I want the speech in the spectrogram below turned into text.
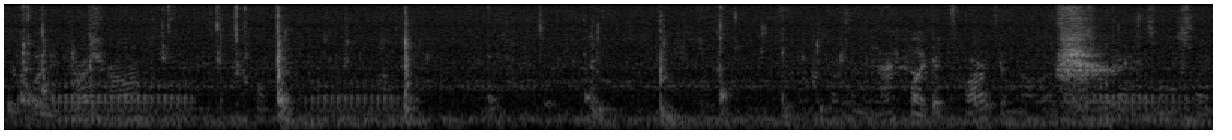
Put any pressure on him? Doesn't act like a tarpon though. That's weird. It's almost like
